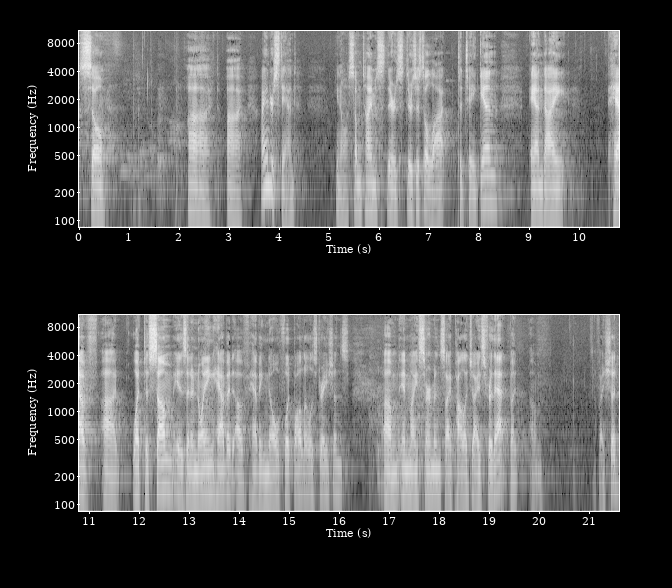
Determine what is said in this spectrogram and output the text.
So, uh, uh, I understand. You know, sometimes there's there's just a lot to take in, and I have uh, what to some is an annoying habit of having no football illustrations um, in my sermons. I apologize for that, but um, if I should.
